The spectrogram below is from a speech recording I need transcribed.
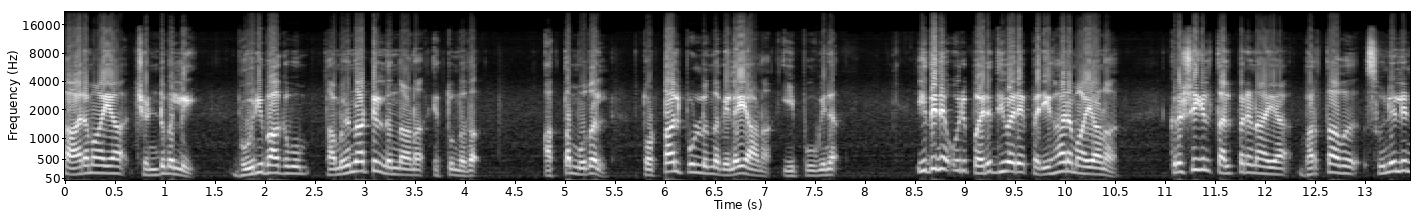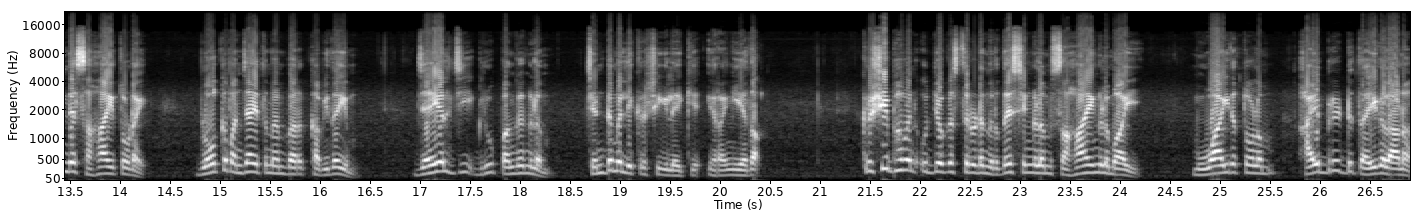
താരമായ ചെണ്ടുമല്ലി ഭൂരിഭാഗവും തമിഴ്നാട്ടിൽ നിന്നാണ് എത്തുന്നത്. അത്തം മുതൽ തൊട്ടാൽ പൊള്ളുന്ന വിലയാണ് ഈ പൂവിന്. ഇതിന് ഒരു പരിധിവരെ പരിഹാരമായാണ് കൃഷിയിൽ തൽപരനായ ഭർത്താവ് സുനിലിന്റെ സഹായത്തോടെ ബ്ലോക്ക് പഞ്ചായത്ത് മെമ്പർ കവിതയും ജെ എൽ ജി ഗ്രൂപ്പ് അംഗങ്ങളും ചെണ്ടുമല്ലി കൃഷിയിലേക്ക് ഇറങ്ങിയത്. കൃഷിഭവൻ ഉദ്യോഗസ്ഥരുടെ നിർദ്ദേശങ്ങളും സഹായങ്ങളുമായി മൂവായിരത്തോളം ഹൈബ്രിഡ് തൈകളാണ്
